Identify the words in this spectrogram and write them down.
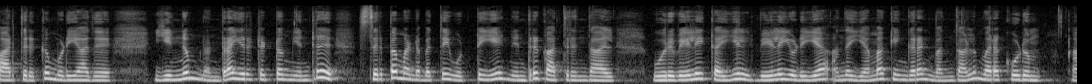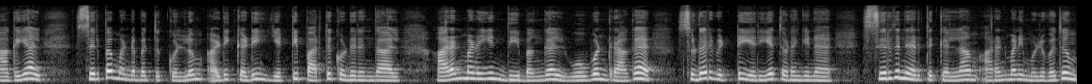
பார்த்திருக்க முடியாது. இன்னும் நன்றாய் இருட்டட்டும் என்று சிற்ப மண்டபத்தை ஒட்டியே நின்று காத்திருந்தாள். ஒருவேளை கையில் வேலையுடைய அந்த யமகிங்கரன் வந்தாலும் வரக்கூடும். ஆகையால் சிற்ப மண்டபத்துக்குள்ளும் அடிக்கடி எட்டி பார்த்து கொண்டிருந்தாள். அரண்மனையின் தீபங்கள் ஒவ்வொன்றாக சுடர்விட்டு எரிய தொடங்கின. சிறிது நேரத்துக்கெல்லாம் அரண்மனை முழுவதும்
